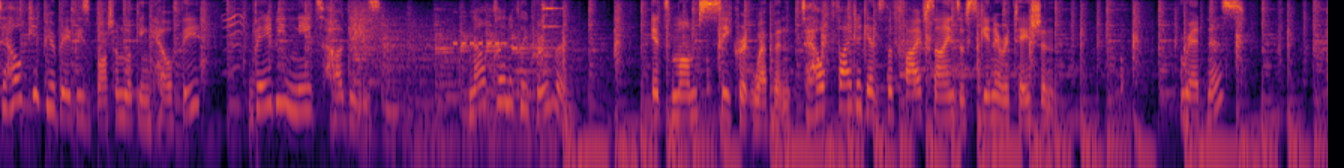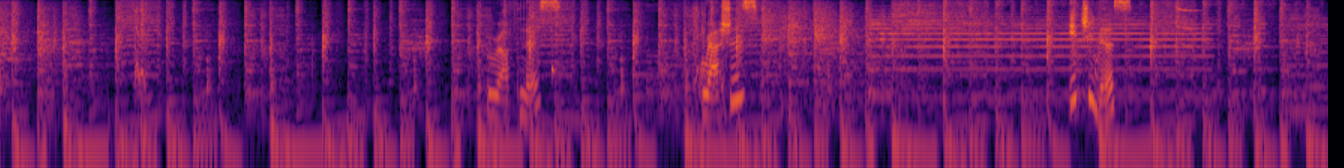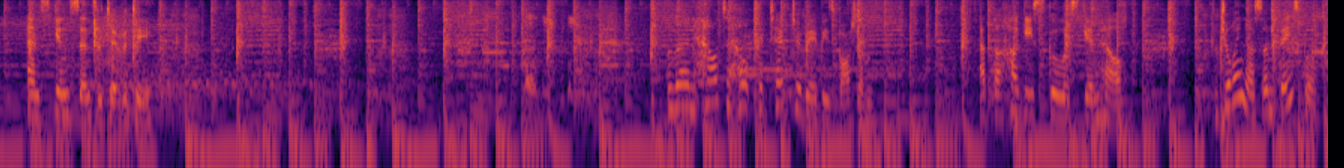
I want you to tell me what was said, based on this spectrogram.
To help keep your baby's bottom looking healthy, baby needs Huggies. Now clinically proven. It's mom's secret weapon to help fight against the five signs of skin irritation. Redness, roughness, rashes, itchiness, and skin sensitivity. Learn how to help protect your baby's bottom at the Huggy School of Skin Health. Join us on Facebook.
